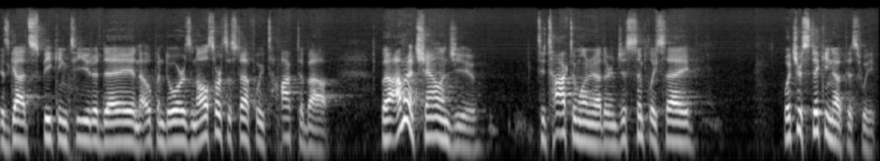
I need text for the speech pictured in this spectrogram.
is God speaking to you today, and open doors, and all sorts of stuff we've talked about. But I'm going to challenge you to talk to one another and just simply say, What's your sticky note this week?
